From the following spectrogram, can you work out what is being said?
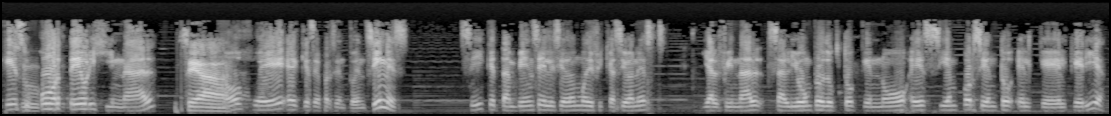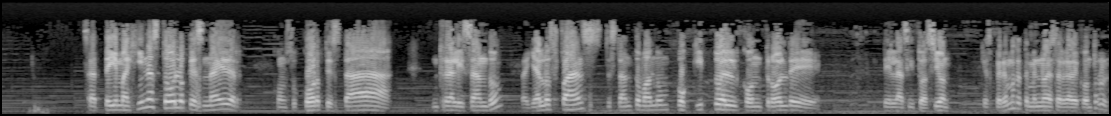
que su Su- corte original sea, no fue el que se presentó en cines. Sí, que también se le hicieron modificaciones y al final salió un producto que no es 100% el que él quería. O sea, ¿te imaginas todo lo que Snyder con su corte está realizando? O sea, ya los fans te están tomando un poquito el control de, de la situación. Que esperemos que también no salga de control.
